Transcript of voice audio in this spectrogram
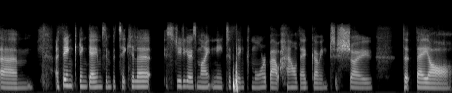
Um, I think in games in particular, studios might need to think more about how they're going to show that they are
